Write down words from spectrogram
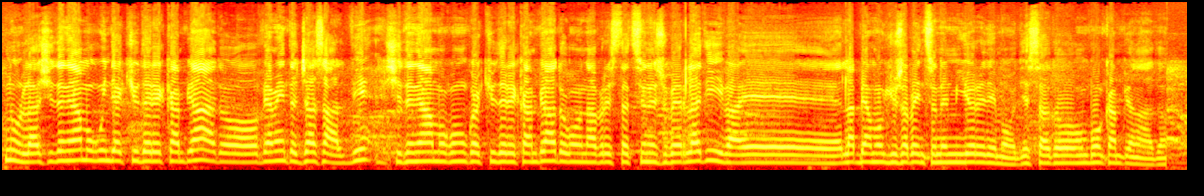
Nulla, ci teniamo quindi a chiudere il campionato, ovviamente già salvi, ci teniamo comunque a chiudere il campionato con una prestazione superlativa e l'abbiamo chiusa penso nel migliore dei modi, è stato un buon campionato.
